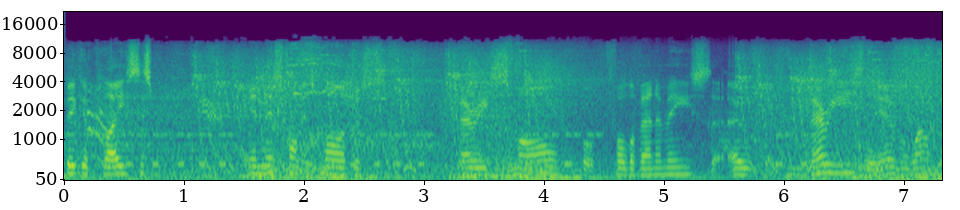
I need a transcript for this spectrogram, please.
bigger place. This, in this one, it's more just very small, but full of enemies that, that can very easily overwhelm you.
